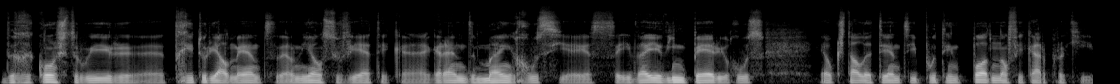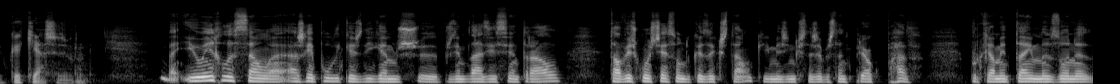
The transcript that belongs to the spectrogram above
de reconstruir uh, territorialmente a União Soviética, a grande mãe Rússia, essa ideia de império russo é o que está latente e Putin pode não ficar por aqui. O que é que achas, Bruno? Bem, eu em relação às repúblicas, digamos, por exemplo, da Ásia Central, talvez com exceção do Cazaquistão, que imagino que esteja bastante preocupado porque realmente tem uma zona,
